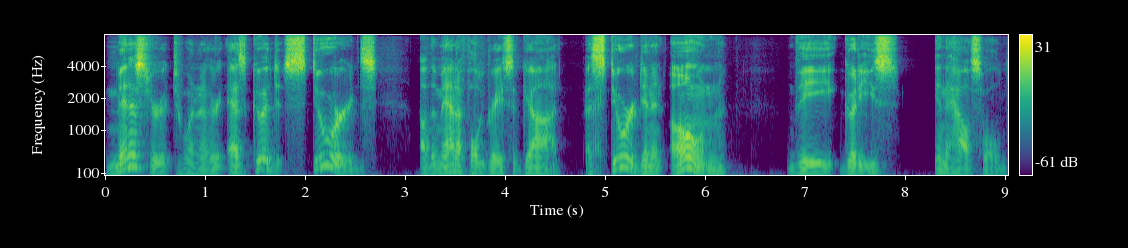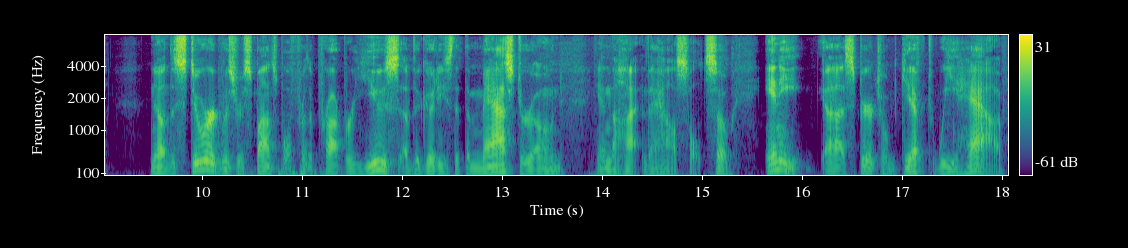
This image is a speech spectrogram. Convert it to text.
minister it to one another as good stewards of the manifold grace of God." A steward didn't own the goodies in the household. No, the steward was responsible for the proper use of the goodies that the master owned in the the household. So any uh, spiritual gift we have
